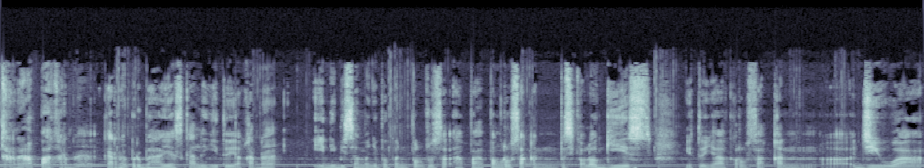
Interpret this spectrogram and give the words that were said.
karena apa? Karena karena berbahaya sekali gitu ya. Karena ini bisa menyebabkan perusak apa pengrusakan psikologis gitu ya kerusakan uh, jiwa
